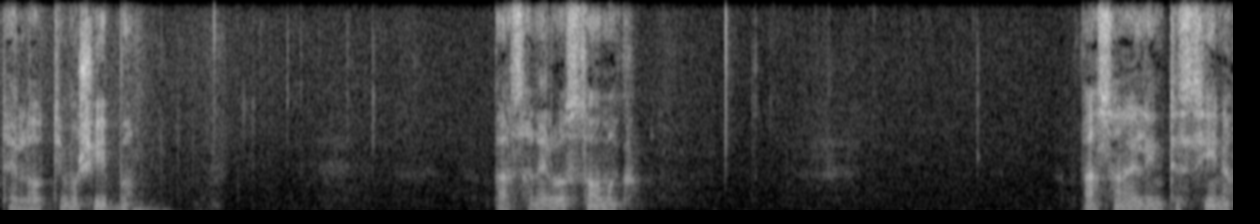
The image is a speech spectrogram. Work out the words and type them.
Dell'ottimo cibo passa nello stomaco, passa nell'intestino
